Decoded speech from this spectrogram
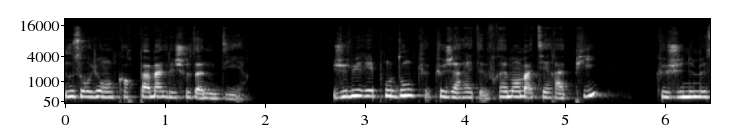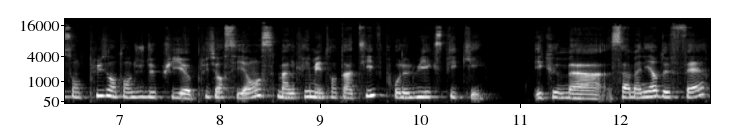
nous aurions encore pas mal de choses à nous dire. Je lui réponds donc que j'arrête vraiment ma thérapie, que je ne me sens plus entendue depuis euh, plusieurs séances malgré mes tentatives pour le lui expliquer, et que ma, sa manière de faire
